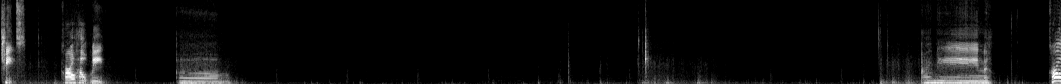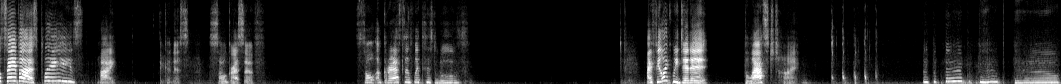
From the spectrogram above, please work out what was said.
Cheats. Carl, help me. Um... I mean... Carl, save us, please! Hi. My goodness. So aggressive. So aggressive with his move. I feel like we did it the last time. Boop, boop, boop,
